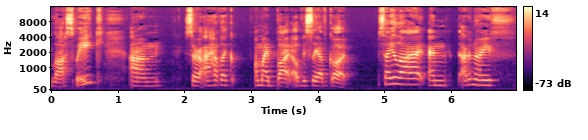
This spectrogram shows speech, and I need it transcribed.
last week. Um, so I have like on my butt, obviously I've got cellulite and I don't know if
